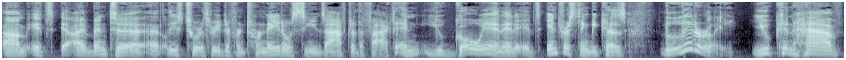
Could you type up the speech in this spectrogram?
um, it's I've been to at least two or three different tornado scenes after the fact, and you go in, and it's interesting because literally you can have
